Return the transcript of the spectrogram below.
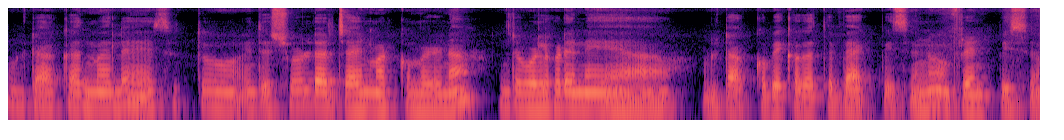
ಉಲ್ಟಾ ಹಾಕಾದ್ಮೇಲೆ ಸುತ್ತು ಇದು ಶೋಲ್ಡರ್ ಜಾಯಿನ್ ಮಾಡ್ಕೊಂಬಿಡೋಣ. ಅಂದರೆ ಒಳಗಡೆನೇ ಉಲ್ಟಾ ಹಾಕ್ಕೋಬೇಕಾಗತ್ತೆ. ಬ್ಯಾಕ್ ಪೀಸು ಫ್ರಂಟ್ ಪೀಸು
